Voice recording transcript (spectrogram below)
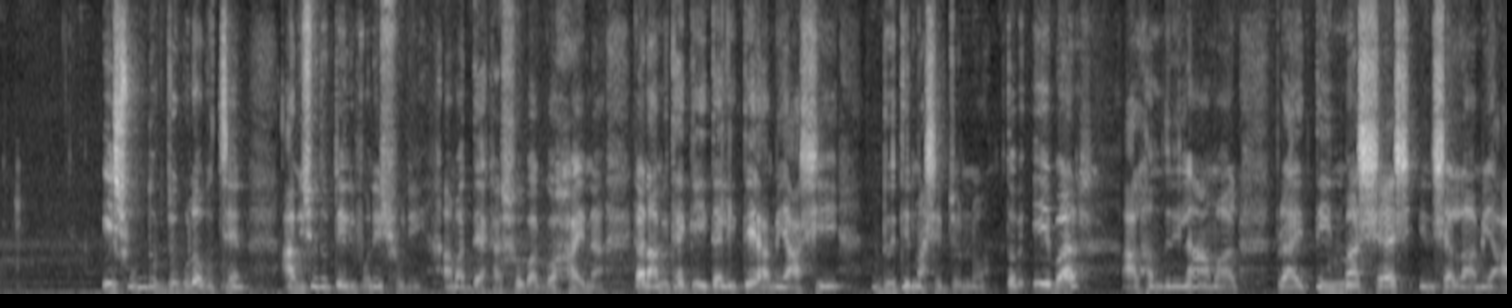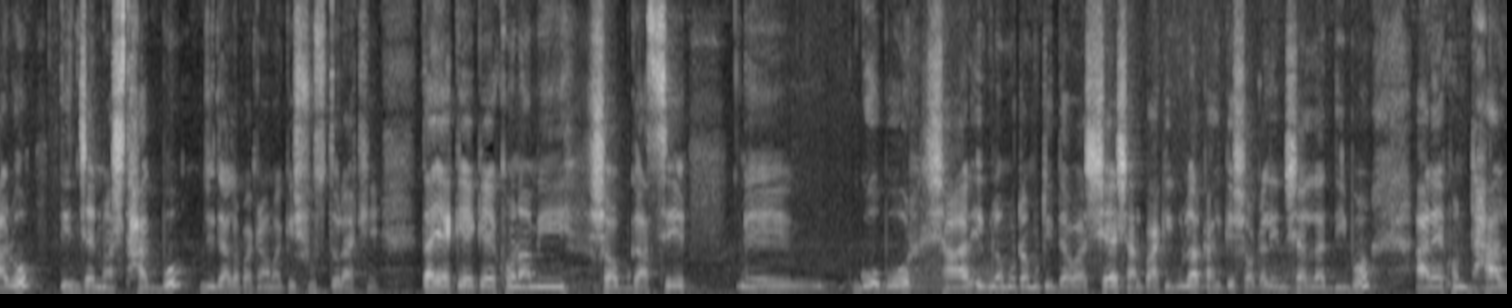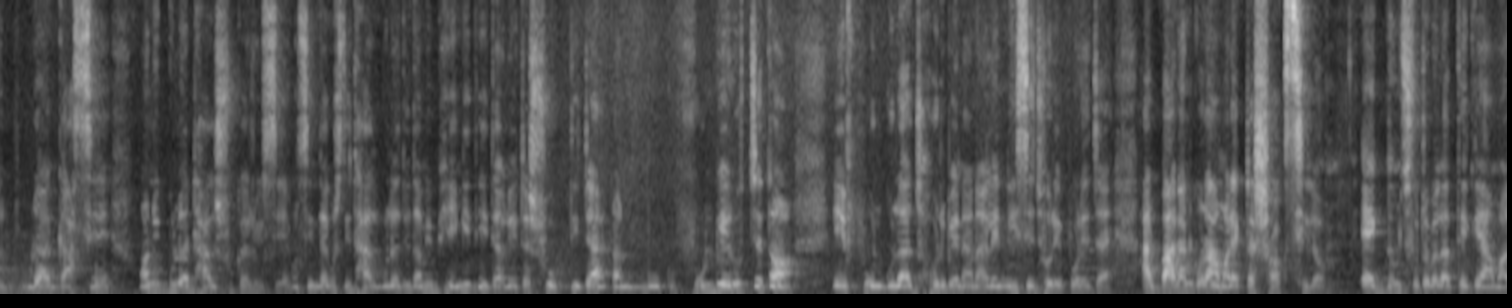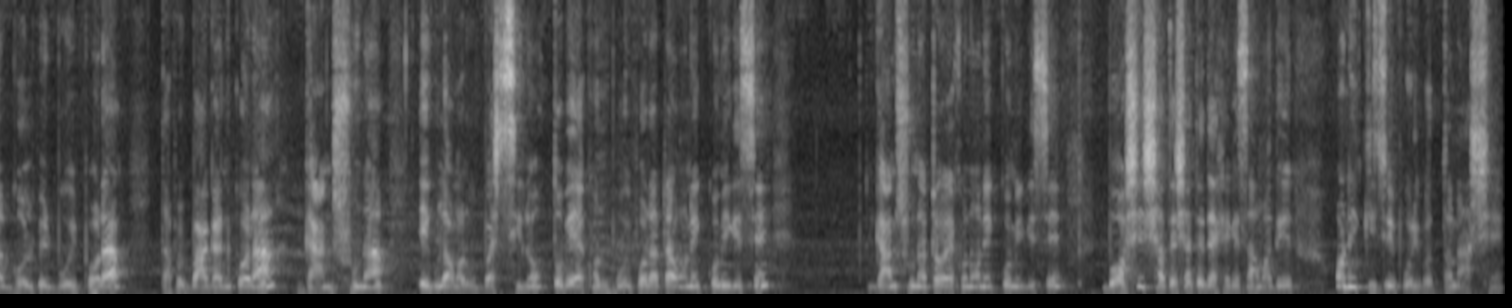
এই সৌন্দর্যগুলো বুঝছেন? আমি শুধু টেলিফোনে শুনি, আমার দেখার সৌভাগ্য হয় না। কারণ আমি থাকি ইতালিতে, আমি আসি দুই তিন মাসের জন্য। তবে এবার, আলহামদুলিল্লাহ, আমার প্রায় তিন মাস শেষ। ইনশাল্লাহ আমি আরও তিন চার মাস থাকব, যদি আল্লাপাকে আমাকে সুস্থ রাখে। তাই একে একে এখন আমি সব গাছে গোবর, সার, এগুলো মোটামুটি দেওয়া শেষ, আর বাকিগুলো কালকে সকালে ইনশাল্লাহ দিব। আর এখন ঢাল, পুরা গাছে অনেকগুলো ঢাল শুকা রয়েছে এখন চিন্তা করছি ঢালগুলো যদি আমি ভেঙে দিই, তাহলে এটা শক্তিটা, কারণ মুখ ফুল বেরোচ্ছে তো এই ফুলগুলা ঝরবে না, নাহলে নিচে ঝরে পড়ে যায়। আর বাগান করা আমার একটা শখ ছিল। একদম ছোটোবেলা থেকে আমার গল্পের বই পড়া, তারপর বাগান করা, গান শোনা এগুলো আমার অভ্যাস ছিল। তবে এখন বই পড়াটা অনেক কমে গেছে, গান শোনাটাও এখন অনেক কমে গেছে। বয়সের সাথে সাথে দেখা গেছে আমাদের অনেক কিছুই পরিবর্তন আসে।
